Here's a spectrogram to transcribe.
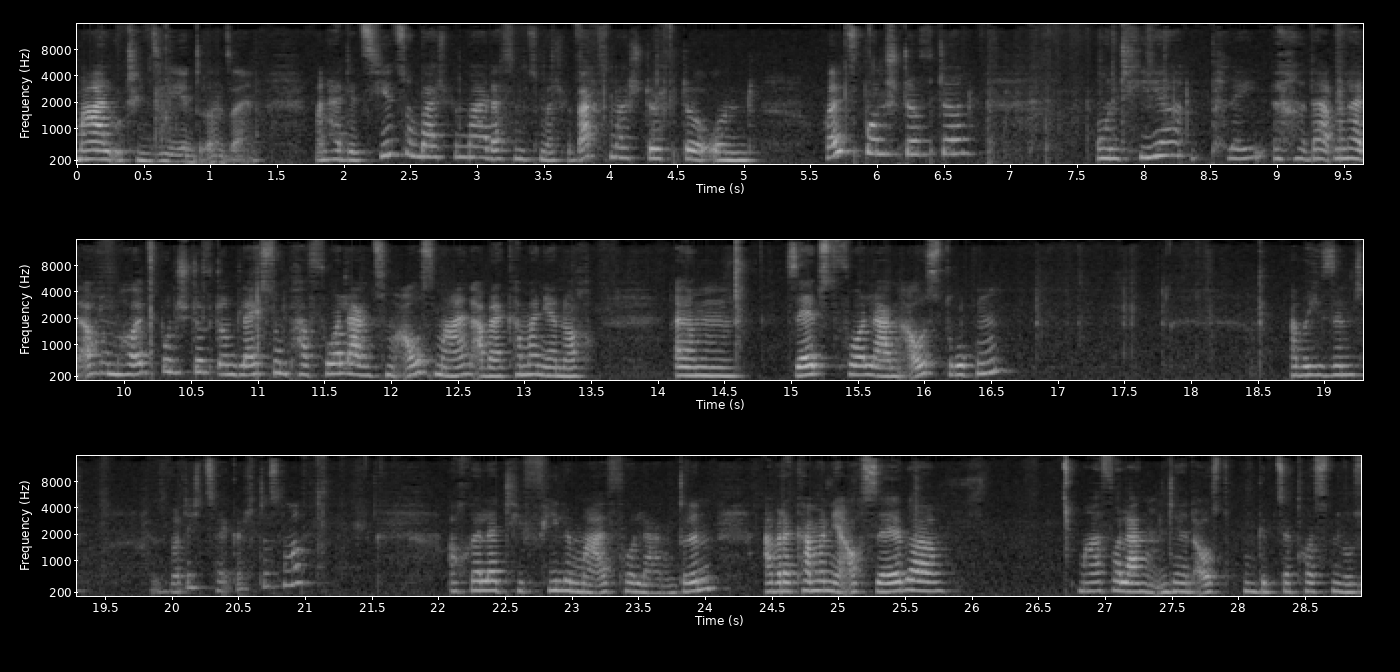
Malutensilien drin sein. Man hat jetzt hier zum Beispiel mal, das sind zum Beispiel Wachsmalstifte und Holzbuntstifte. Und hier, Play, da hat man halt auch noch einen Holzbuntstift und gleich so ein paar Vorlagen zum Ausmalen. Aber da kann man ja noch ähm, selbst Vorlagen ausdrucken. Aber hier sind, also warte, ich zeige euch das mal, auch relativ viele Malvorlagen drin. Aber da kann man ja auch selber Malvorlagen im Internet ausdrucken. Gibt es ja kostenlos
